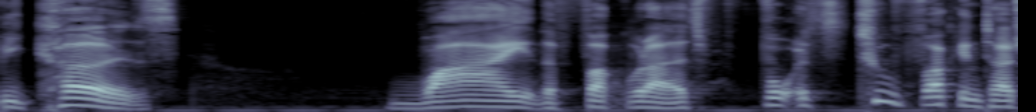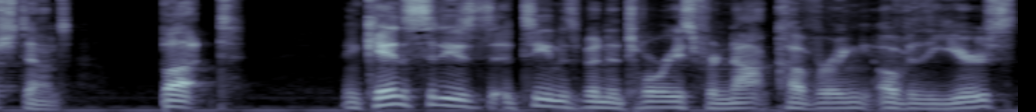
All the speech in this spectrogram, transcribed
because why the fuck would I? It's four, it's two fucking touchdowns. But and Kansas City's team has been notorious for not covering over the years.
